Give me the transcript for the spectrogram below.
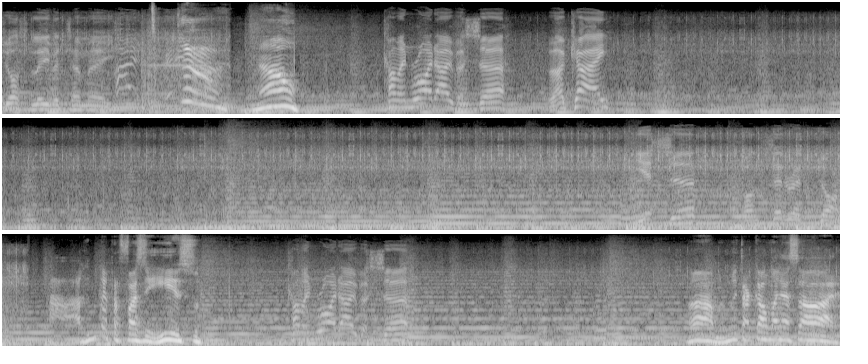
Just leave it to me. Não! Coming right over, sir. Okay. Sir. Consider it done. Ah, não é pra fazer isso. Coming right over, sir. Vamos, muita calma nessa hora.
